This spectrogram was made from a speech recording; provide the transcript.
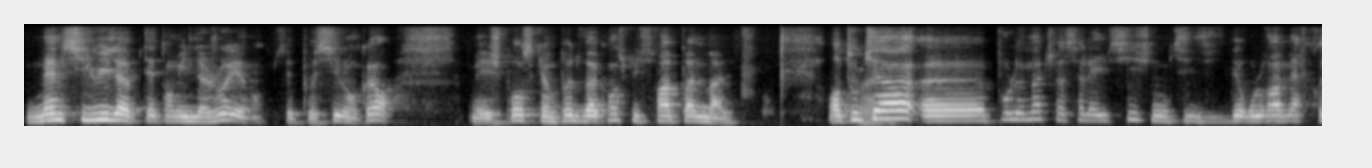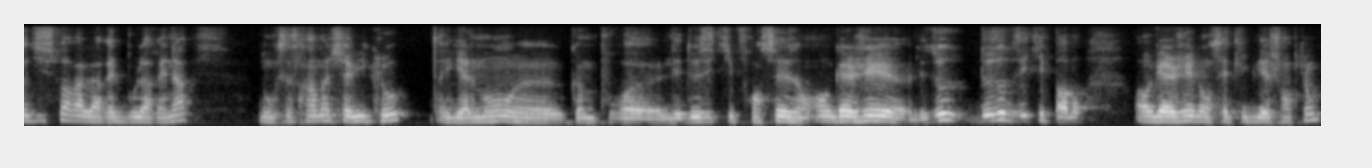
même si lui, il a peut-être envie de la jouer, hein, c'est possible encore. Mais je pense qu'un peu de vacances lui fera pas de mal. En tout cas, euh, pour le match face à Leipzig, qui se déroulera mercredi soir à la Red Bull Arena, donc ça sera un match à huis clos également, euh, comme pour euh, les deux équipes françaises engagées, les deux autres équipes pardon, engagées dans cette Ligue des Champions.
